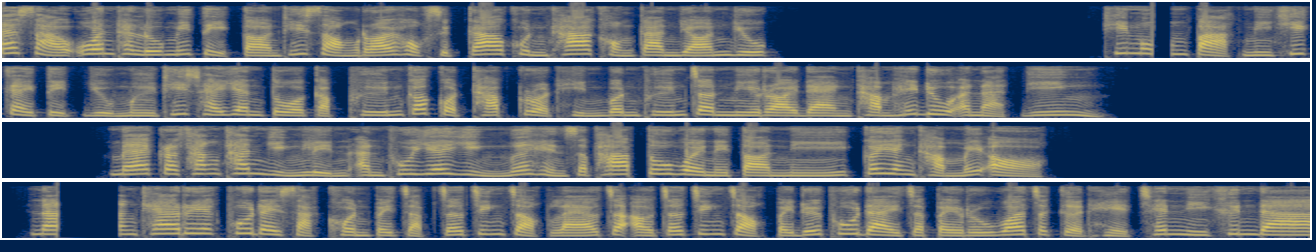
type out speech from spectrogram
ม่สาวอ้วนทะลุมิติตอนที่ 269 คุณค่าของการย้อนยุค ที่มุมปากมีขี้ไก่ติดอยู่มือที่ใช้ยันตัวกับพื้นก็กดทับกรวดหินบนพื้นจนมีรอยแดงทำให้ดูอนาถยิ่ง แม้กระทั่งท่านหญิงหลินอันผู้เย่อหยิ่งเมื่อเห็นสภาพตู้เวยในตอนนี้ก็ยังขำไม่ออกนางแค่เรียกผู้ใดสักคนไปจับเจ้าจิ้งจอกแล้วจะเอาเจ้าจิ้งจอกไปด้วยผู้ใดจะไปรู้ว่าจะเกิดเหตุเช่นนี้ขึ้นได้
